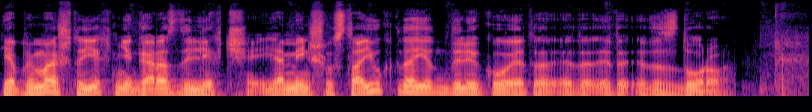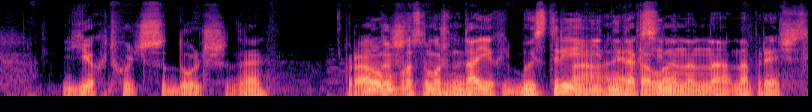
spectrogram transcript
я понимаю, что ехать мне гораздо легче. Я меньше устаю, когда еду далеко. Это, это, это, это здорово. Ехать хочется дольше, да? Правда, ну, просто ли, можно да? доехать быстрее, А, не, не так сильно на- на- напрячься.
